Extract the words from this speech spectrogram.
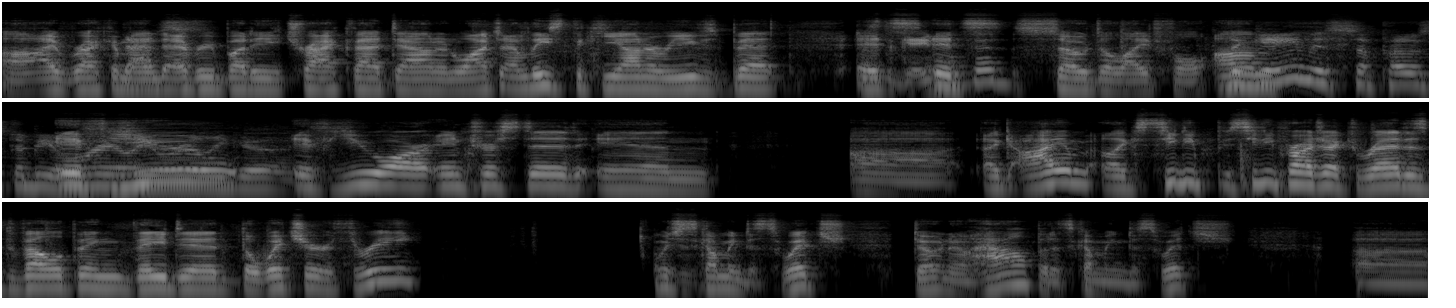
Uh, I recommend That's- everybody track that down and watch at least the Keanu Reeves bit. Is It's it's good? so delightful. The Um, game is supposed to be if really, you really good. if you are interested in uh like I am like CD CD Projekt Red is developing they did The Witcher 3 which is coming to Switch. Don't know how, but it's coming to Switch. Uh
